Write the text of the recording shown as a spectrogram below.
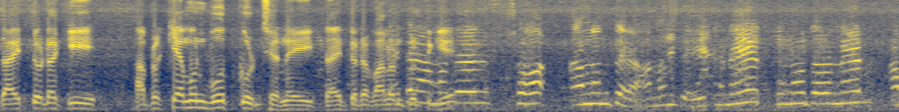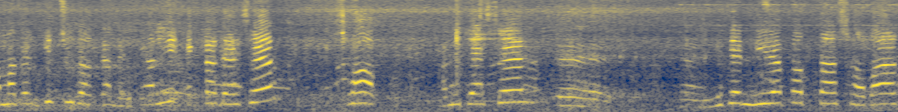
দায়িত্বটা কি আপনারা কেমন বোধ করছেন এই দায়িত্বটা পালন করতে গিয়ে? আনন্দে আনন্দে। এখানে কোনো ধরনের আমাদের কিছু দরকার নেই। খালি একটা দেশের সব আমি দেশের আহ, আহ, নিজের নিরাপত্তা সবার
